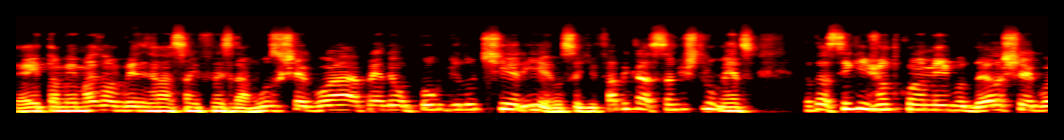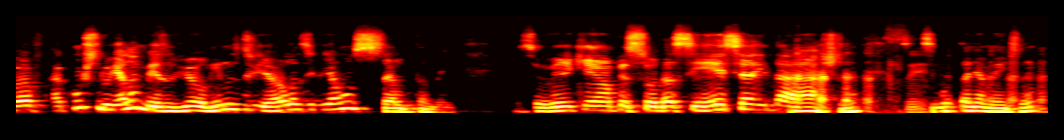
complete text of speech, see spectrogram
aí também mais uma vez em relação à influência da música, chegou a aprender um pouco de luthieria, ou seja, de fabricação de instrumentos. Tanto assim que junto com um amigo dela chegou a, a construir ela mesma, violinos, violas e violoncelo também. Você vê que é uma pessoa da ciência e da arte, né? simultaneamente, né?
